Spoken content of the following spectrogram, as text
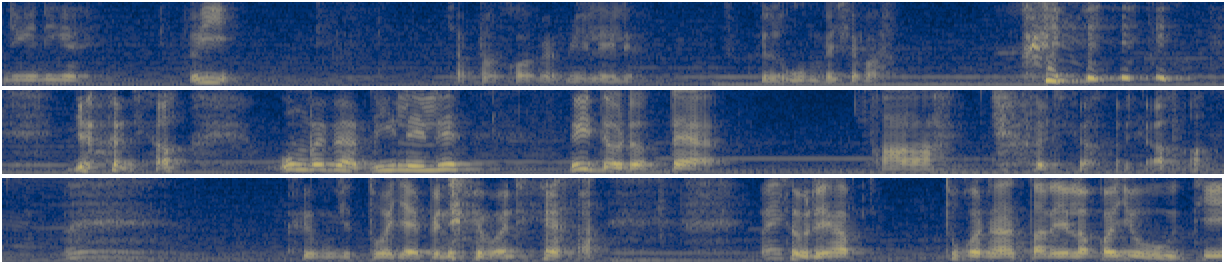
นี่ไงนี่ไงเฮ้ยจับน้องเขาแบบนี้เลยเลยคือเราอุ้มไปใช่ปะเดี๋ยวเดี๋ยวอุ้มไปแบบนี้เลยเลยเฮ้ยเดี๋ยวเดี๋ยวแต่อ่าเดี๋ยวเดี๋ยวเดี๋ยวคือมึงจะตัวใหญ่ไปไหนวะเนี่ยสวัสดีครับ ทุกคนนะตอนนี้เราก็อยู่ที่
